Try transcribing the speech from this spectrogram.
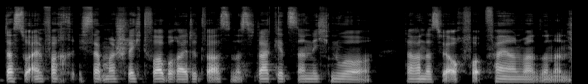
dass du einfach, ich sag mal, schlecht vorbereitet warst. Und das lag jetzt dann nicht nur daran, dass wir auch feiern waren, sondern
